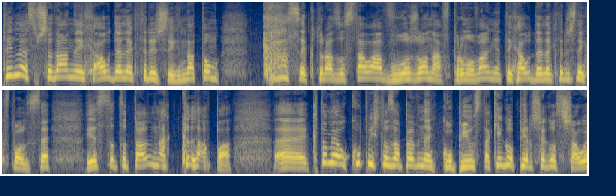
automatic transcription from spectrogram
tyle sprzedanych aut elektrycznych, na tą kasę, która została włożona w promowanie tych aut elektrycznych w Polsce, jest to totalna klapa. Kto miał kupić, to zapewne kupił z takiego pierwszego strzału.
